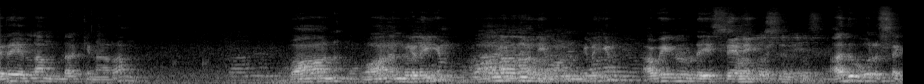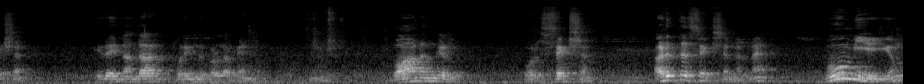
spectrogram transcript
எதையெல்லாம் உண்டாக்கினாராம்? வான வானங்களையும் வானாதி வானங்களையும் அவைகளுடைய சேனைகள். அது ஒரு செக்ஷன் இதை நன்றாக புரிந்து கொள்ள வேண்டும். வானங்கள் ஒரு செக்ஷன் அடுத்த செக்ஷன் என்ன? பூமியையும்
